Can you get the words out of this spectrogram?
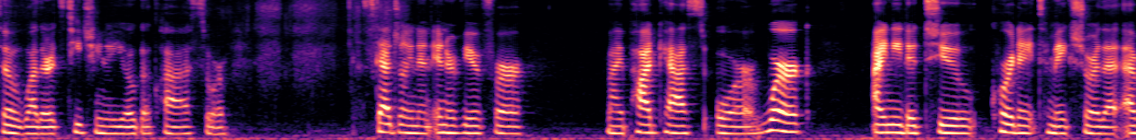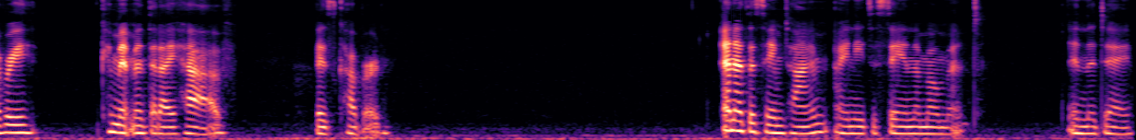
So, whether it's teaching a yoga class or scheduling an interview for my podcast or work, I needed to coordinate to make sure that every commitment that I have is covered. And at the same time, I need to stay in the moment in the day.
